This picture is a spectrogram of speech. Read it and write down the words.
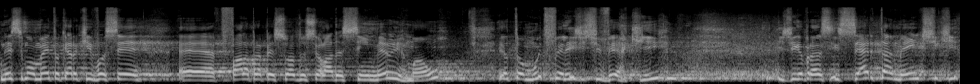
Nesse momento eu quero que você é, fala para a pessoa do seu lado assim, meu irmão, eu estou muito feliz de te ver aqui. E diga para ela assim, certamente que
